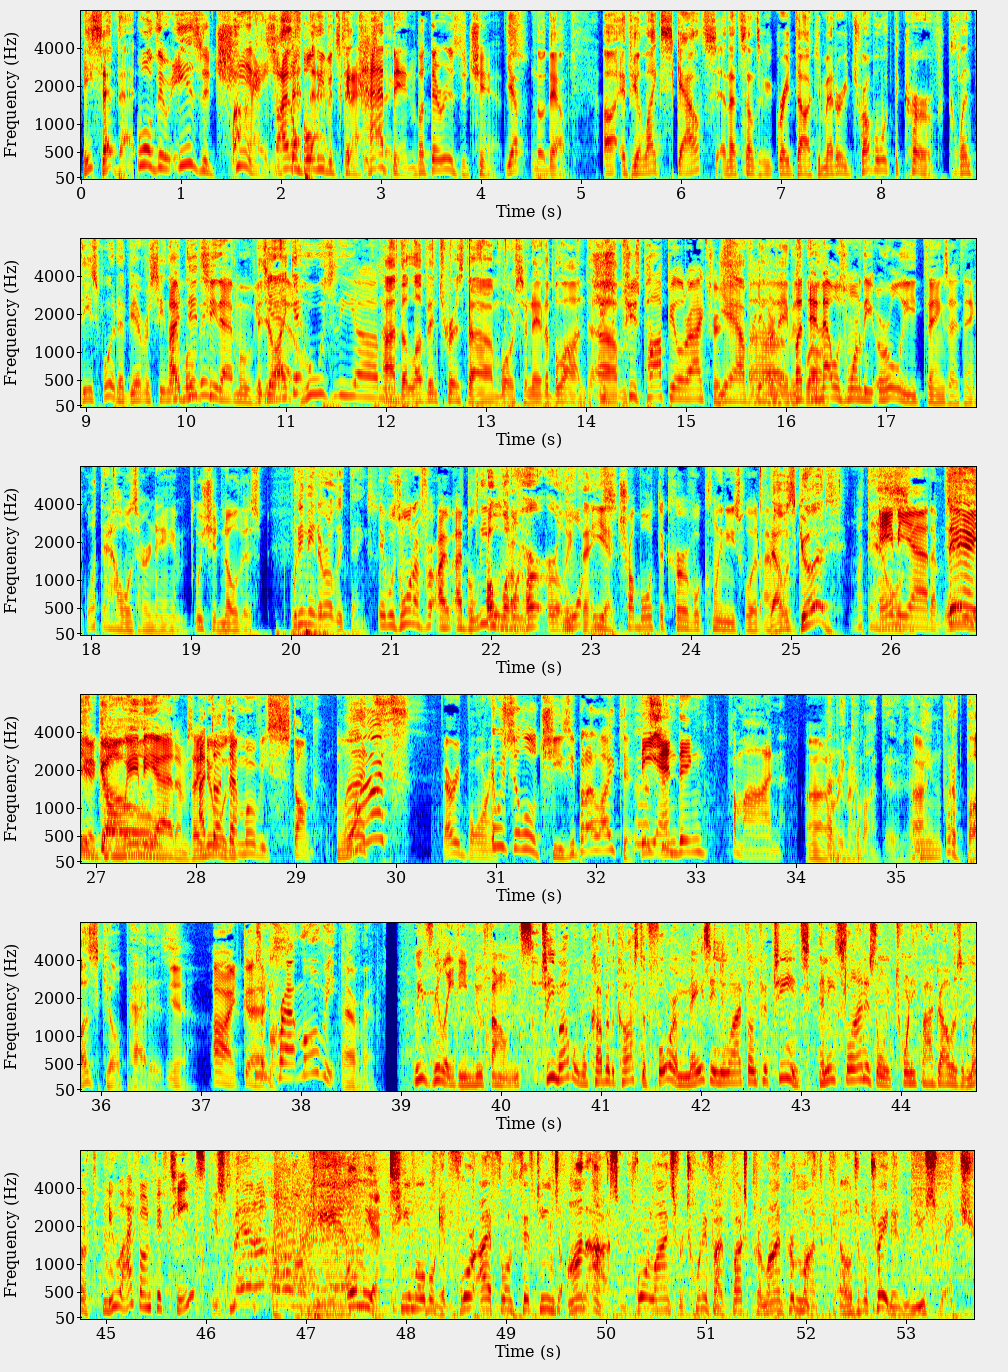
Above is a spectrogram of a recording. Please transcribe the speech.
He said that. Well, there is a chance. he I don't believe that. it's going to happen, but there is a chance. Yep, no doubt. Uh, if you like Scouts, and that sounds like a great documentary, Trouble with the Curve, Clint Eastwood. Have you ever seen that movie? I movie? did see that movie. Did you Yeah, like it? Who's the um, Uh, the love interest, um, what was her name? The blonde. She's, Um, she's a popular actress. yeah, I forget her Uh, name as But well. and that was one of the early things I think. What the hell was her name? We should know this. what do you mean early things? It was one of her. I, I believe. Oh, it was one of her early one- things. Yeah, Trouble with the Curve with Clint Eastwood. I- That was good. what the hell? Amy Adams. There, There you you go. go. Amy Adams. I, I, knew thought it was that a, movie stunk. What? Very boring. It was a little cheesy, but I liked it. the ending. Come on. I, don't I mean, remember. come on, dude. I All right. mean, what a buzzkill Pat is. Yeah. All right. Go It's a ahead. crap movie. All right. We really need new phones. T-Mobile will cover the cost of four amazing new iPhone 15s, and each line is only $25 a month. New iPhone 15s? Only at T-Mobile, get four iPhone 15s on us and four lines for 25 bucks per line per month with eligible trade-in when you switch.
